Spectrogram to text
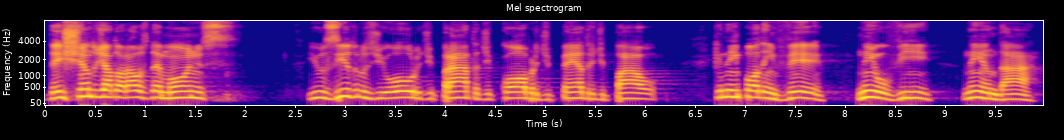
Deixando de adorar os demônios e os ídolos de ouro, de prata, de cobre, de pedra e de pau, que nem podem ver, nem ouvir, nem andar.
